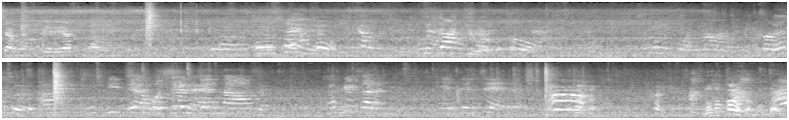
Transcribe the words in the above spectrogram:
ちゃんが着てるやつだこのサイズから見えてて喉乾いたら飲んだり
